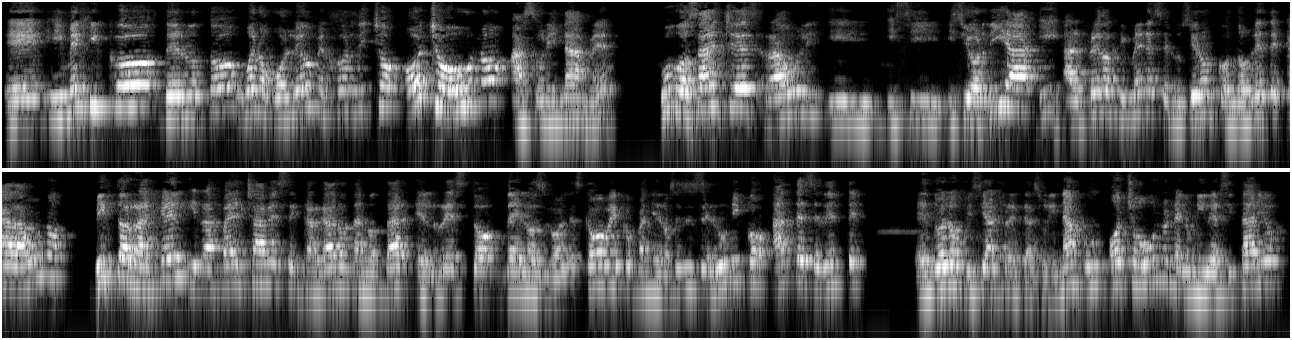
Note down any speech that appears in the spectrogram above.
Eh, y México derrotó, bueno, goleó, mejor dicho, 8-1 a Surinam, ¿eh? Hugo Sánchez, Raúl y, y, Isiordía y Alfredo Jiménez se lucieron con doblete cada uno. Víctor Rangel y Rafael Chávez se encargaron de anotar el resto de los goles. ¿Cómo ven, compañeros? Ese es el único antecedente en duelo oficial frente a Surinam. Un 8-1 en el universitario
